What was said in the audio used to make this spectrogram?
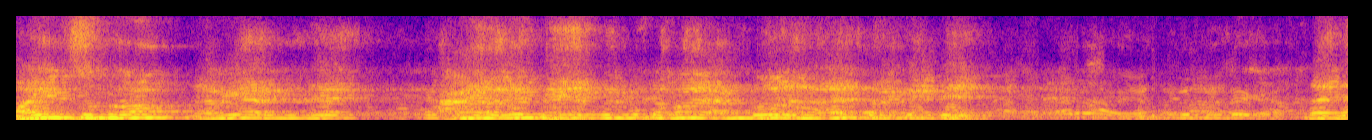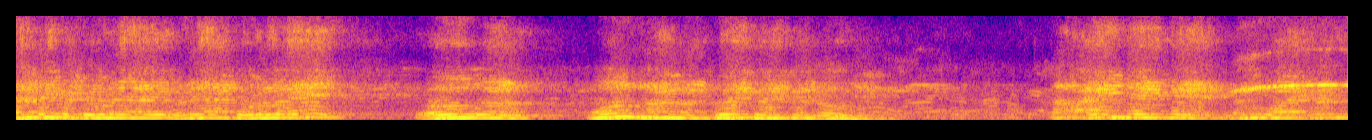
மயில் சுந்தரம் நிறைய இருக்குது. அனைவரையும் பெயர் குறிப்பிட்ட மாதிரி அன்போடு இந்த கேட்டு ஜல்லிக்கட்டு விளையாட்டு விளையாட்டு விழாவை உங்கள் முன் நாங்கள் துவக்கி வைக்கின்றோம். ஐஜேகே நிர்வாகிகள்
